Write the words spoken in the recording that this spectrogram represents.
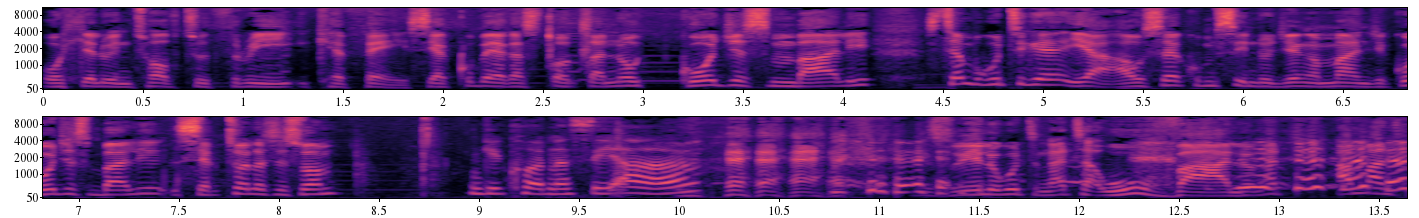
ohlelweni 12 to 3 cafe. Siyaqhubeka sixoxa no Gorgeous Mbali. Sithemba ukuthi ke yeah awusekho umsindo njengamanje. Gorgeous Mbali siyakuthola siswami? Ngikhona siya Ngizwile ukuthi ngathi uvalo ngathi amanzi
